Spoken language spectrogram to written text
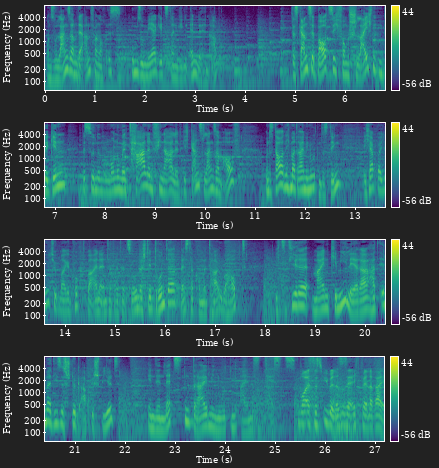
Und so langsam der Anfang auch ist, umso mehr geht es dann gegen Ende hin ab. Das Ganze baut sich vom schleichenden Beginn bis zu einem monumentalen Finale wirklich ganz langsam auf. Und es dauert nicht mal drei Minuten, das Ding. Ich habe bei YouTube mal geguckt, bei einer Interpretation, da steht drunter, bester Kommentar überhaupt, ich zitiere, mein Chemielehrer hat immer dieses Stück abgespielt in den letzten drei Minuten eines Tests. Boah, ist das übel, das ist ja echt Quälerei.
